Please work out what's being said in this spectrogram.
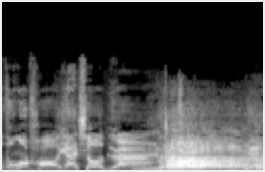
多么好呀，小哥。嗯，就是这么好，美美。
